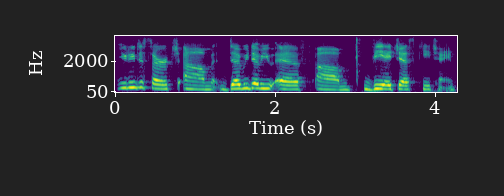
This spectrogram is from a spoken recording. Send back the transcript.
you need to search um, WWF um, VHS keychain.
